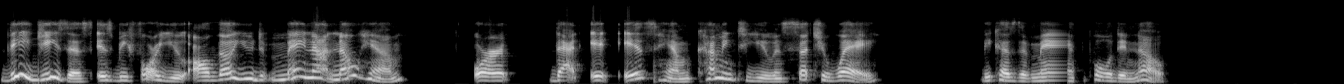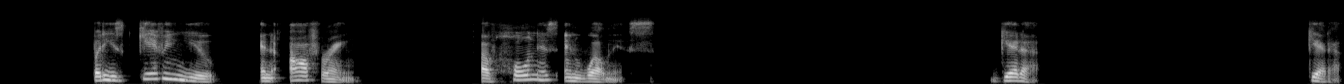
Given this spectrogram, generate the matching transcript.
The Jesus is before you, although you may not know him or that it is him coming to you in such a way because the man at the pool didn't know. But he's giving you an offering of wholeness and wellness. Get up. Get up.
